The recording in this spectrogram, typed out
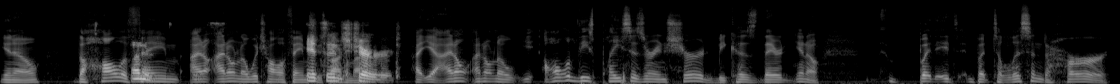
you know the hall of fame i don't i don't know which hall of fame It's she's talking insured. about. Uh, yeah i don't i don't know all of these places are insured because they're you know but it's but to listen to her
